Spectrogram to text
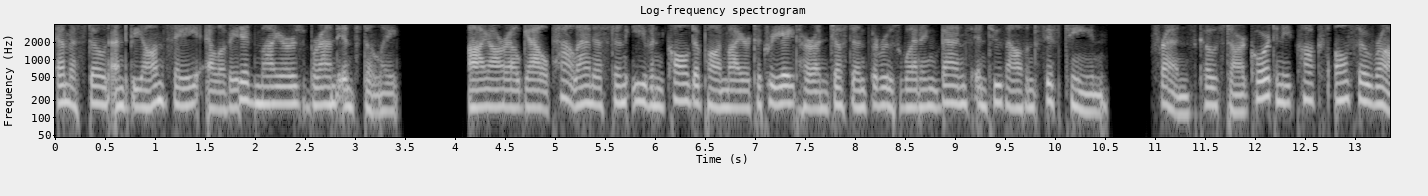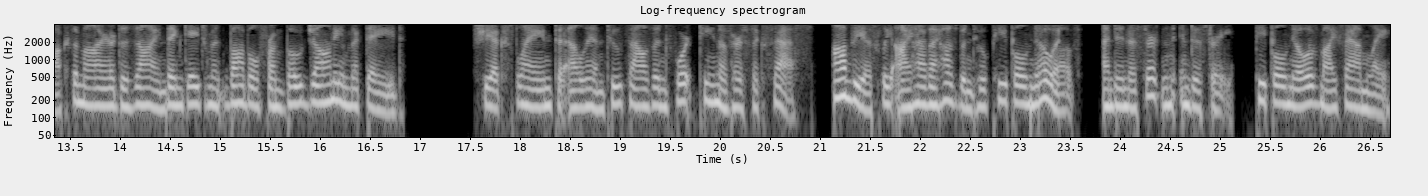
Emma Stone and Beyoncé elevated Meyer's brand instantly. IRL gal Pal Aniston even called upon Meyer to create her and Justin Theroux's wedding bands in 2015. Friends co-star Courteney Cox also rocks a Meyer-designed engagement bauble from Beau Johnny McDaid. She explained to Elle in 2014 of her success, Obviously I have a husband who people know of, and in a certain industry, people know of my family,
